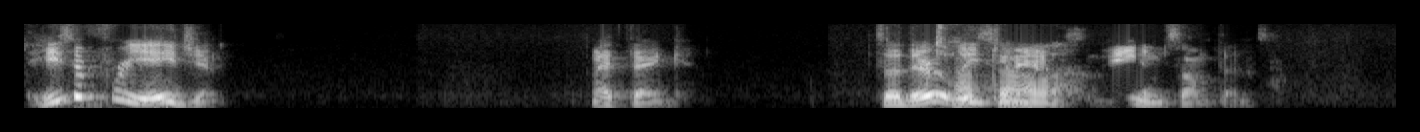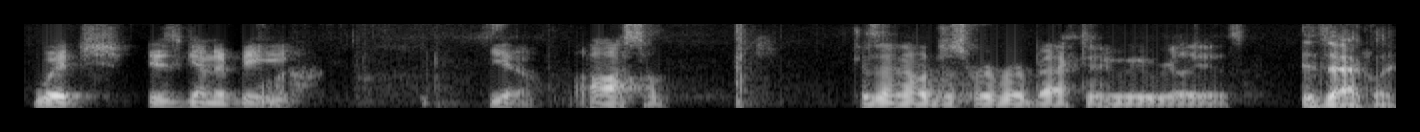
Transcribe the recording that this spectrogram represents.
He's a free agent, I think. So they're at Top least gonna have to pay him something, which is gonna be, you know, Awesome, because then I'll just revert back to who he really is. Exactly.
